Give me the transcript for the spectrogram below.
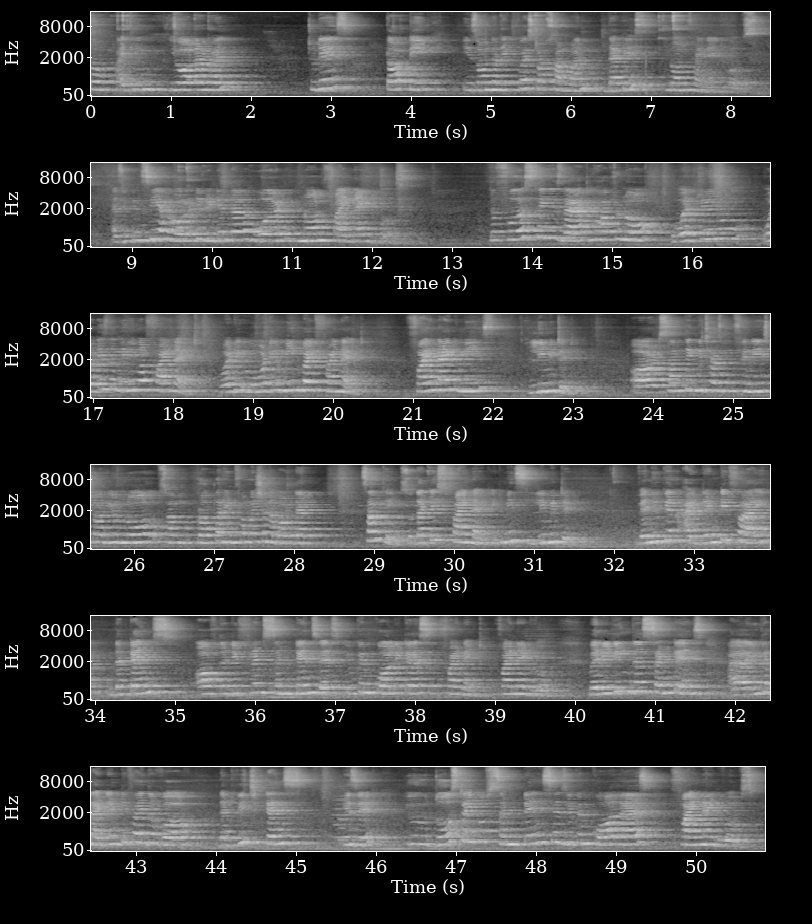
So, I think you all are well. Today's topic is on the request of someone that is non-finite verbs. As you can see, I have already written the word non-finite verbs. The first thing is that you have to know what do you what is the meaning of finite? What do you, what do you mean by finite? Finite means limited or something which has been finished or you know some proper information about that something. So that is finite. It means limited. When you can identify the tense of the different sentences, you can call it as finite, finite verb. By reading the sentence, uh, you can identify the verb that which tense is it. You those type of sentences you can call as finite verbs.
